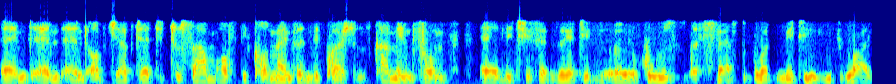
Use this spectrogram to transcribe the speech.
and, and, and objected to some of the comments and the questions coming from uh, the chief executive, uh, whose first board meeting it was.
